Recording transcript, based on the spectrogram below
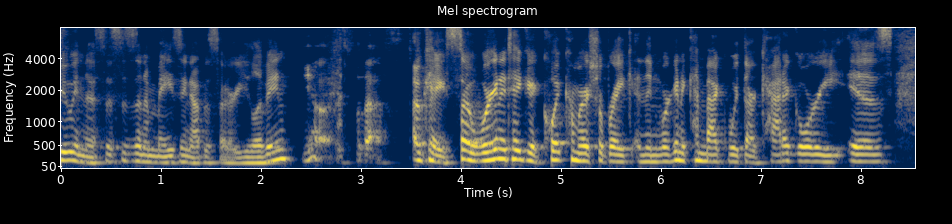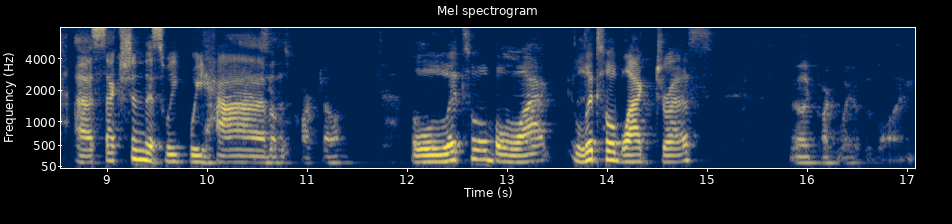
doing this this is an amazing episode are you living Yeah, it's the best. Okay, so we're going to take a quick commercial break and then we're going to come back with our category is uh, section this week. We See have this park job? little black little black dress. They like parked way over the line.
